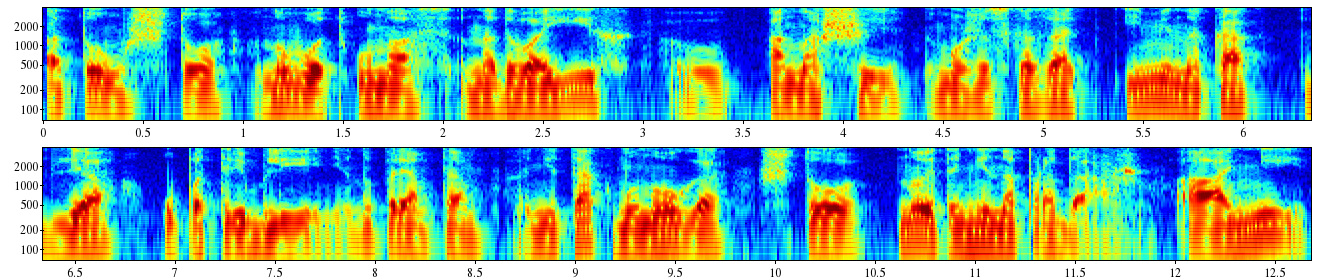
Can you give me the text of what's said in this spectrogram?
о том, что ну вот у нас на двоих э, анаши, можно сказать, именно как для употребления. Ну, прям там не так много, что, ну, это не на продажу. А они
